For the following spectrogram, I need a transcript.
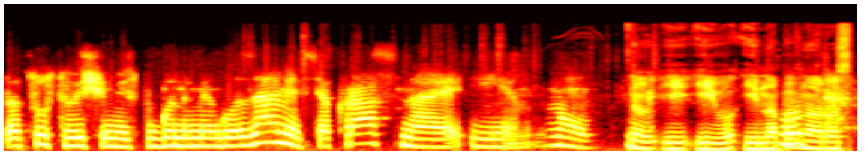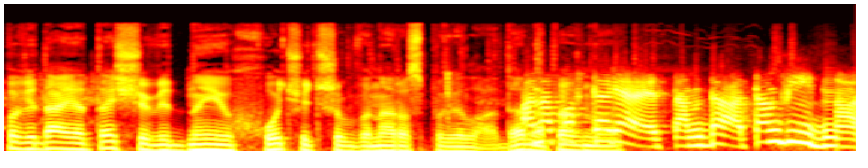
отсутствующими испуганными глазами, вся красная. И, ну, Ну і і, і напевно вот. розповідає те, що від неї хочуть, щоб вона розповіла. Да? Она напевно... повторяет там, да, там видно,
